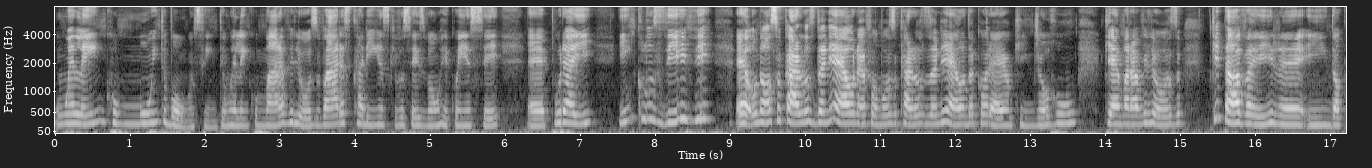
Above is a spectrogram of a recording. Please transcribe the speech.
um elenco muito bom, assim. Tem um elenco maravilhoso, várias carinhas que vocês vão reconhecer é, por aí. Inclusive, é, o nosso Carlos Daniel, né? O famoso Carlos Daniel da Coreia, o Kim Jo-hoon, que é maravilhoso que tava aí, né, em Doc,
